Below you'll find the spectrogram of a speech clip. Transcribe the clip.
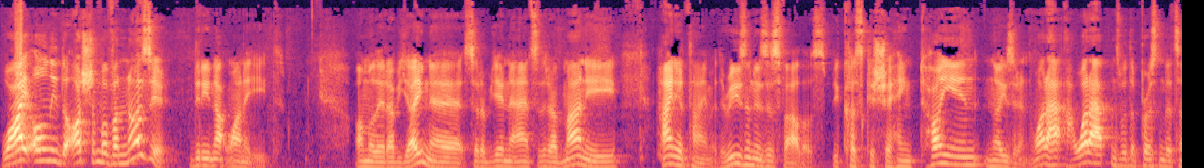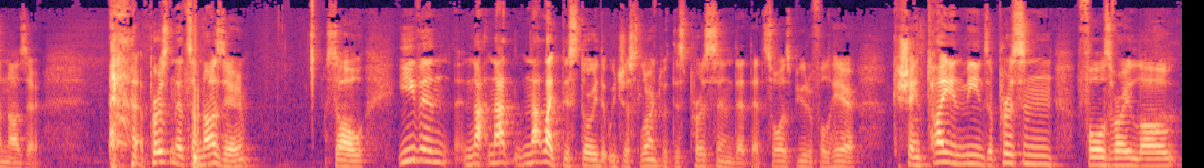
Why only the asham of a nazir did he not want to eat? Amalei Rabbi Yaina, so Rabbi Yaina answered Rabbani, Hainer time. The reason is as follows: because kishehin toyin nazrin. What what happens with a person that's a nazir? a person that's a nazir so even not not not like this story that we just learned with this person that, that saw his beautiful hair. Kashem tayin means a person falls very low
